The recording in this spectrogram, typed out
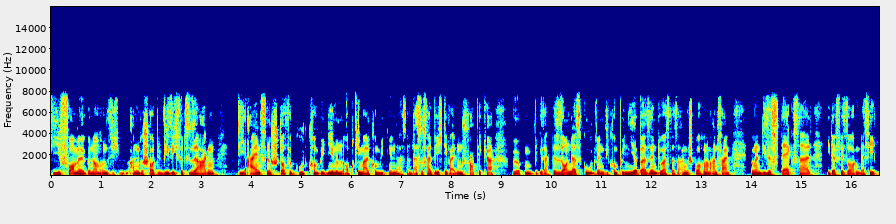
die Formel genommen und sich angeschaut, wie sich sozusagen die einzelnen Stoffe gut kombinieren und optimal kombinieren lassen. Und das ist halt wichtig, weil Nootropica wirken, wie gesagt, besonders gut, wenn sie kombinierbar sind. Du hast das angesprochen am Anfang, diese Stacks halt, die dafür sorgen, dass sie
